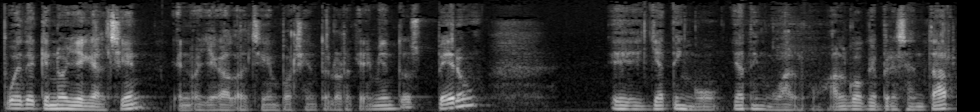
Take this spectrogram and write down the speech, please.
puede que no llegue al 100, que no he llegado al 100% de los requerimientos, pero eh, ya, tengo, ya tengo algo, algo que presentar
